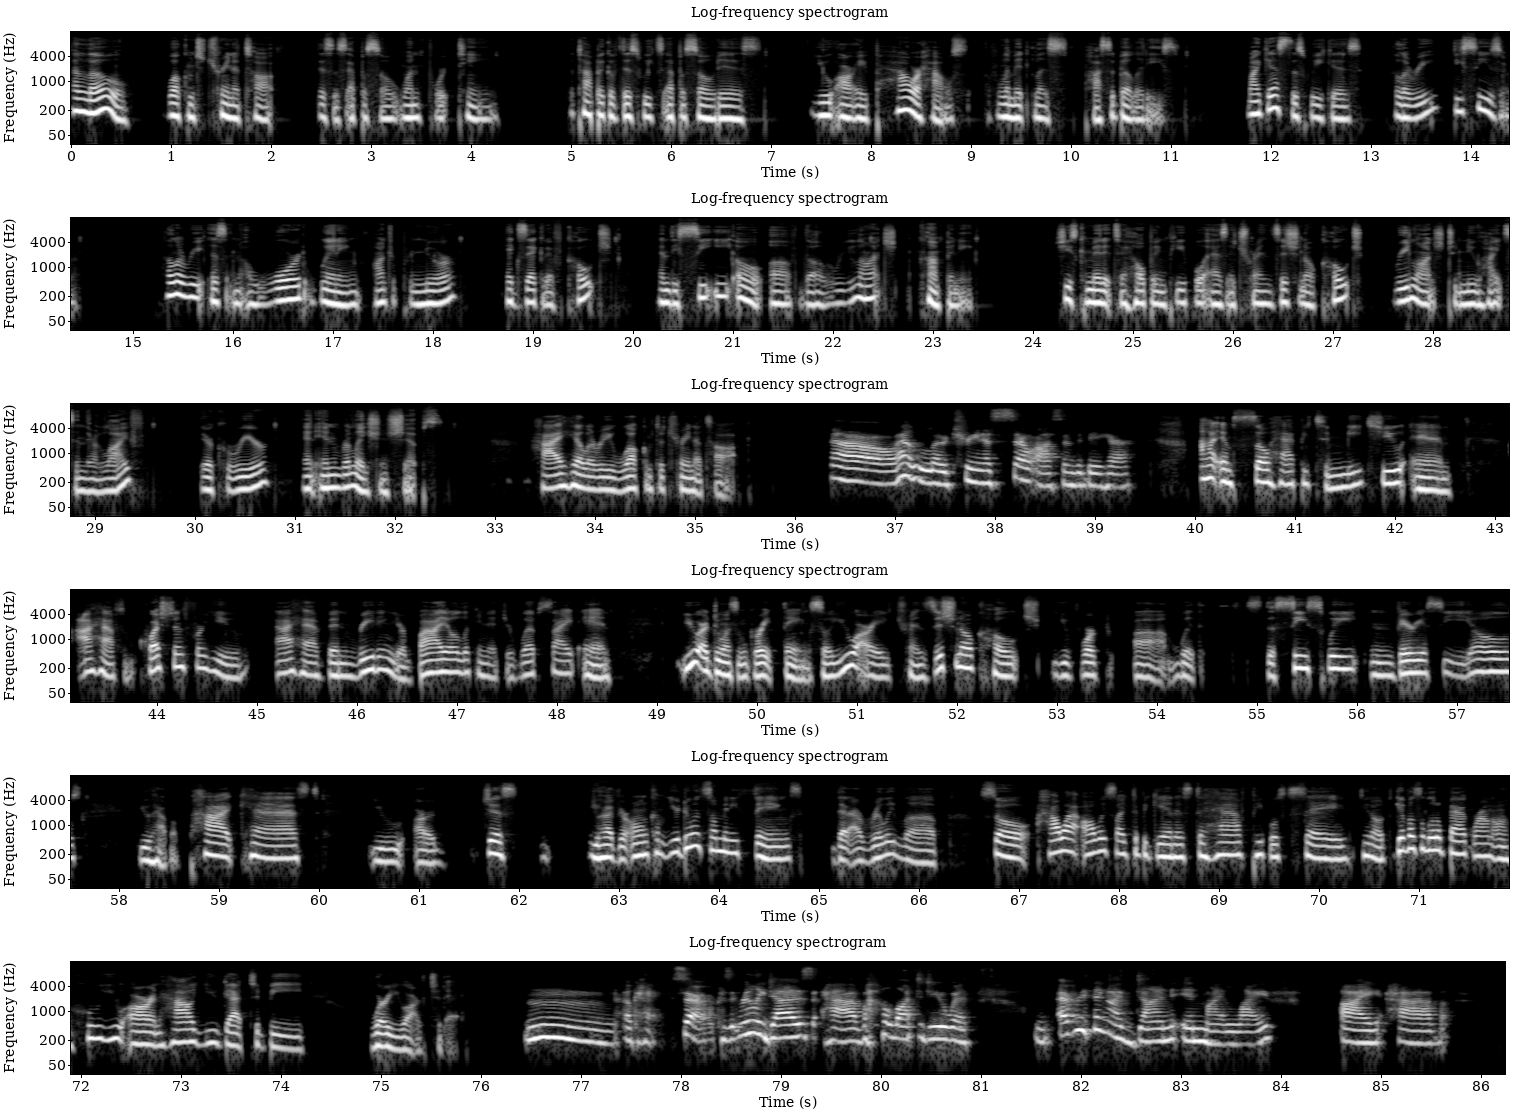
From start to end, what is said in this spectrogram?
Hello, welcome to Trina Talk. This is episode 114. The topic of this week's episode is You are a powerhouse of limitless possibilities. My guest this week is Hilary DeCesar. Hilary is an award winning entrepreneur, executive coach, and the CEO of the Relaunch Company. She's committed to helping people as a transitional coach relaunch to new heights in their life, their career, and in relationships. Hi, Hilary. Welcome to Trina Talk. Oh, hello, Trina. So awesome to be here. I am so happy to meet you, and I have some questions for you. I have been reading your bio, looking at your website, and you are doing some great things. So, you are a transitional coach. You've worked um, with the C suite and various CEOs. You have a podcast. You are just, you have your own, you're doing so many things that I really love. So, how I always like to begin is to have people say, you know, give us a little background on who you are and how you got to be where you are today. Mm, okay. So, because it really does have a lot to do with everything I've done in my life, I have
